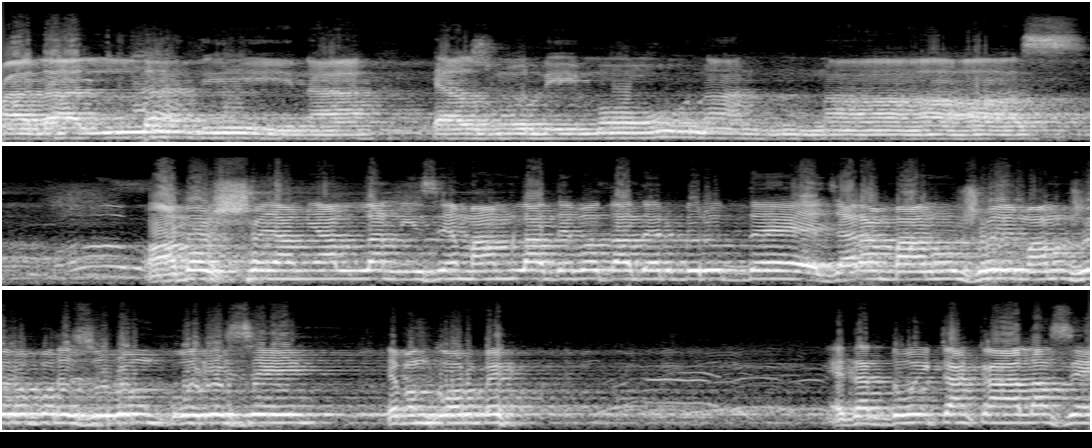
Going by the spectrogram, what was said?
আলাল্লাযিনা অবশ্যই আমি আল্লাহ নিজে মামলা দেব তাদের বিরুদ্ধে। যারা মানুষ হয়ে মানুষের উপরে জুলুম করেছে এবং করবে। এটা দুইটা কাল আছে।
